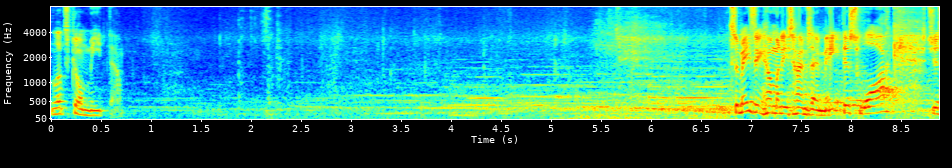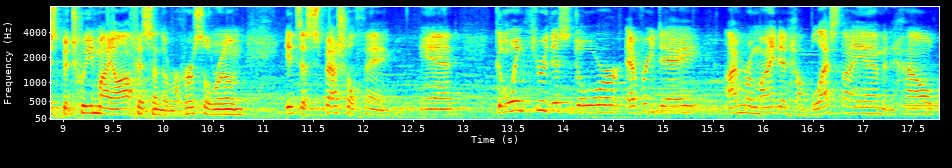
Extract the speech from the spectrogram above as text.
let's go meet them? It's amazing how many times I make this walk just between my office and the rehearsal room. It's a special thing. And going through this door every day, I'm reminded how blessed I am and how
